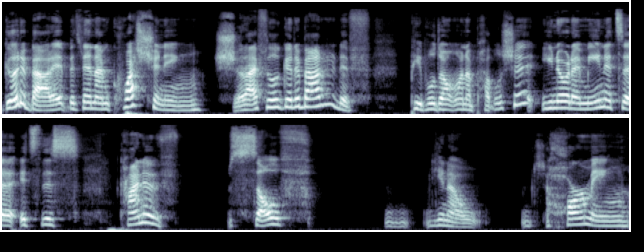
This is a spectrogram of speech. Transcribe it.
good about it, but then I'm questioning, should I feel good about it if people don't want to publish it? You know what I mean? It's a it's this kind of self you know harming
